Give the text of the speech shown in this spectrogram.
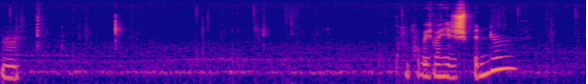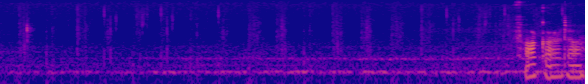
Hm. Dann probiere ich mal hier die Spindel. Fuck, Alter.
